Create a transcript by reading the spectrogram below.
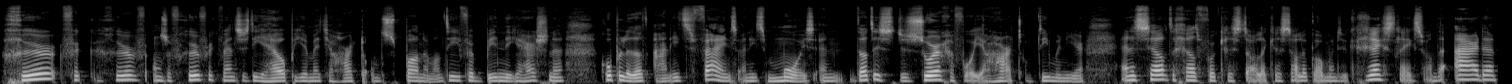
geur, geur, onze geurfrequenties die helpen je met je hart te ontspannen, want die verbinden je hersenen, koppelen dat aan iets fijns, aan iets moois. En dat is de zorgen voor je hart op die manier. En hetzelfde geldt voor kristallen. Kristallen komen natuurlijk rechtstreeks van de aarde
